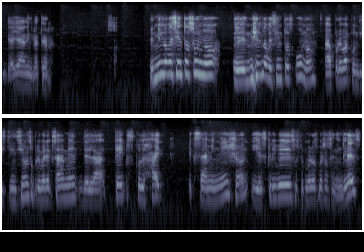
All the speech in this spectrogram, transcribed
de allá de Inglaterra. En 1901, en 1901 aprueba con distinción su primer examen de la Cape School High Examination y escribe sus primeros versos en inglés.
